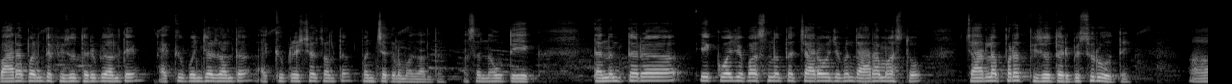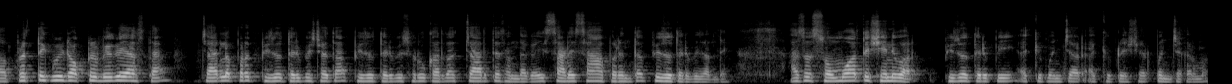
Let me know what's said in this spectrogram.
बारापर्यंत फिजिओथेरपी चालते ॲक्युपंचर चालतं ॲक्युप्रेशर चालतं पंचक्रमा चालतं. असं नऊ ते एक. त्यानंतर एक वाजेपासून तर चार वाजेपर्यंत आराम असतो. चारला परत फिजिओथेरपी सुरू होते. प्रत्येक वेळी डॉक्टर वेगळे असतात. चारला परत फिजिओथेरपिस्ट येतात फिजिओथेरपी सुरू करतात चार ते संध्याकाळी साडेसहापर्यंत फिजिओथेरपी चालते. असं सोमवार ते शनिवार फिजिओथेरपी ॲक्युपंक्चर ॲक्युप्रेशर पंचकर्म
